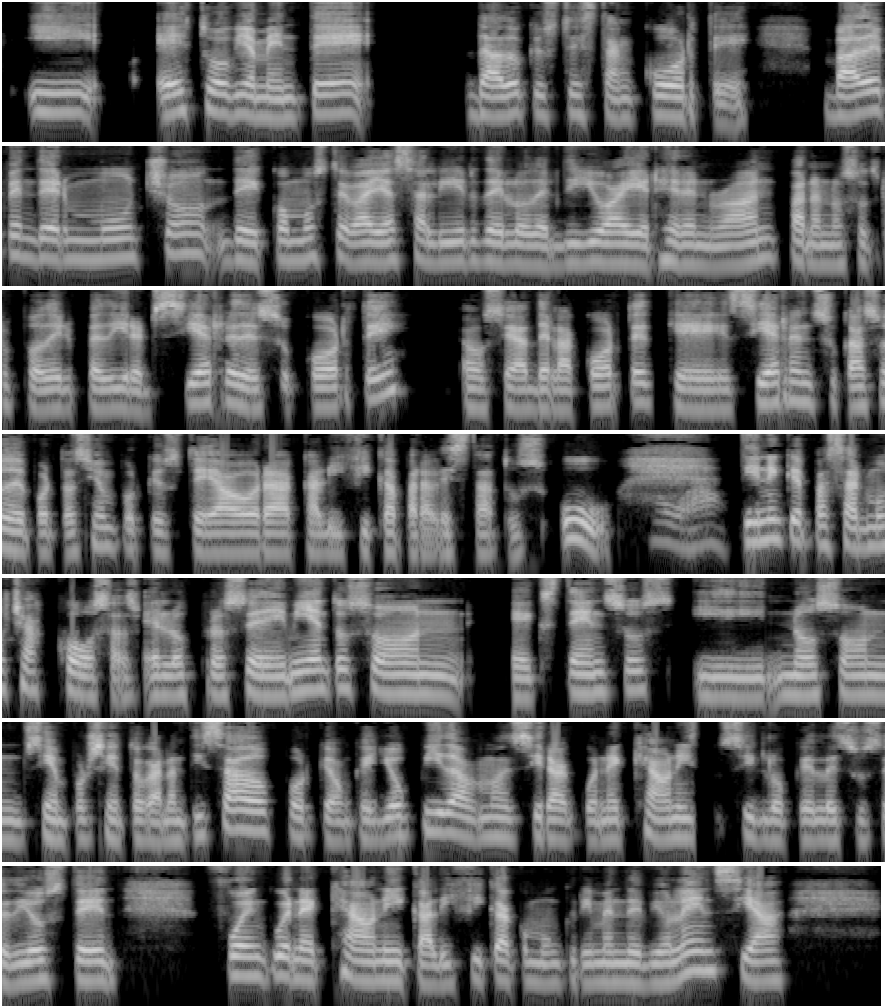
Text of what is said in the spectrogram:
Y esto obviamente dado que usted está en corte, va a depender mucho de cómo usted vaya a salir de lo del DUI, el hit and run, para nosotros poder pedir el cierre de su corte o sea, de la corte que cierren su caso de deportación porque usted ahora califica para el estatus U. Oh, Tienen que pasar muchas cosas. Eh, los procedimientos son extensos y no son 100% garantizados porque aunque yo pida, vamos a decir, a Gwinnett County, si lo que le sucedió a usted fue en Gwinnett County y califica como un crimen de violencia,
